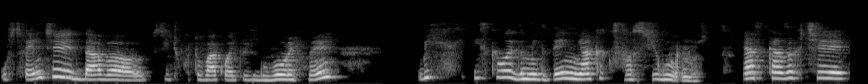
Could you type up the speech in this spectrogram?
освен, че дава всичко това, което изговорихме, бих искала да ми даде някаква сигурност. Аз казах, че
